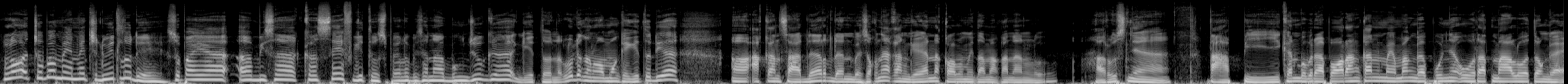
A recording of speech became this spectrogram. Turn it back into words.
lo coba manage duit lu deh supaya uh, bisa ke save gitu supaya lo bisa nabung juga gitu nah lu dengan ngomong kayak gitu dia uh, akan sadar dan besoknya akan gak enak kalau meminta makanan lu harusnya. Tapi kan beberapa orang kan memang nggak punya urat malu atau nggak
